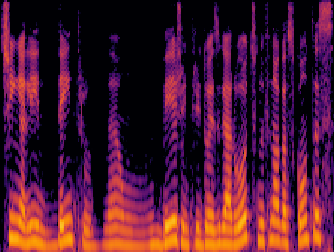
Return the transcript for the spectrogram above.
tinha ali dentro né, um, um, beijo entre dois garotos. No final das contas,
